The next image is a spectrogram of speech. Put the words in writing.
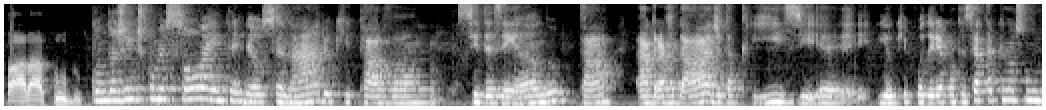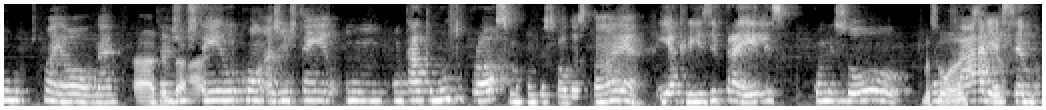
parar tudo? Quando a gente começou a entender o cenário que estava se desenhando, tá? A gravidade da crise é, e o que poderia acontecer, até porque nós somos um grupo espanhol, né? Ah, então a gente, tem um, a gente tem um contato muito próximo com o pessoal da Espanha e a crise para eles começou Começou com antes, várias, né?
